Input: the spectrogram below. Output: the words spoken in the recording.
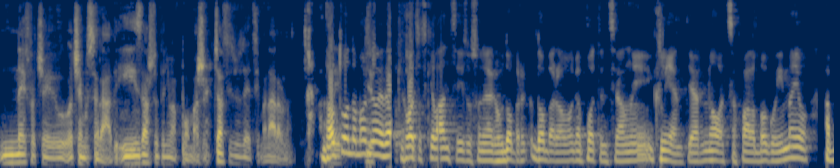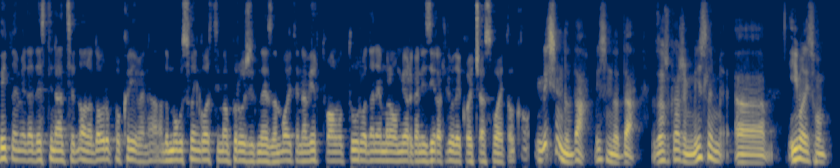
ne shvaćaju o čemu se radi i zašto to njima pomaže. Čas izuzecima, naravno. A da li tu onda možda ovaj veliki hotelski lanci isu su nekakav dobar, dobar ovoga potencijalni klijent, jer novaca, hvala Bogu, imaju, a bitno im je da je destinacija ono, dobro pokrivena, da mogu svojim gostima pružiti, ne znam, mojte na virtualnu turu, da ne moramo mi organizirati ljude koji će osvojiti okolo. Mislim da da, mislim da da. Zašto kažem, mislim, uh, imali smo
